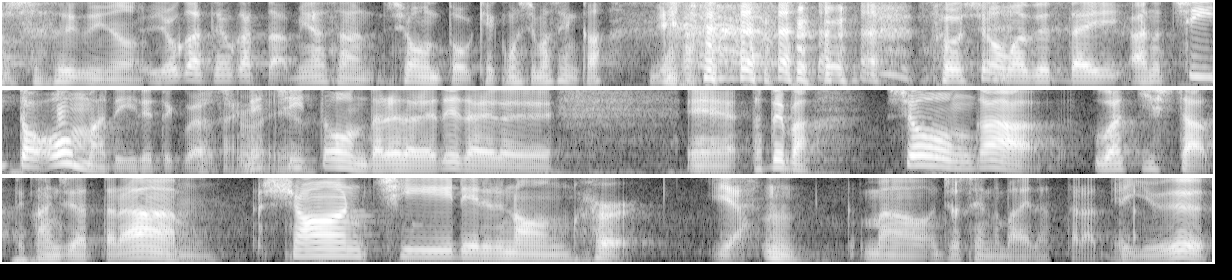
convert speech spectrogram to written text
Absolutely not. よかったよかった。皆さん、ショーンと結婚しませんか？そう、ショーンは絶対、あの、チートオンまで入れてくださいね。Right, yeah. チートオン誰々で誰々で。えー例えば、ショーンが浮気したって感じだったら、ショーン cheated on her。Yeah. うん。まあ、女性の場合だったらっていう。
